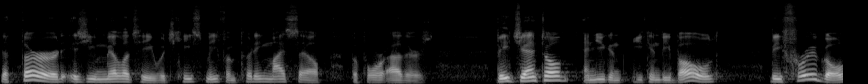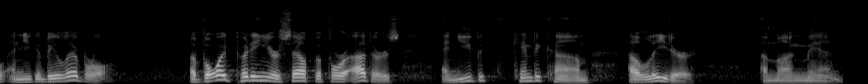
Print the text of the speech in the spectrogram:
the third is humility, which keeps me from putting myself before others. Be gentle, and you can, you can be bold. Be frugal, and you can be liberal. Avoid putting yourself before others, and you be- can become a leader among men.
